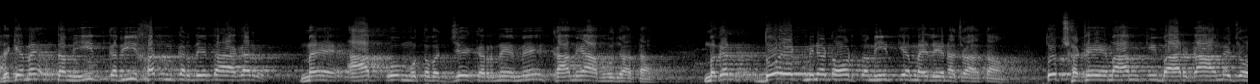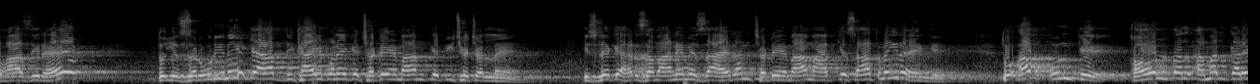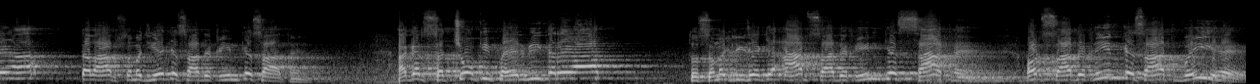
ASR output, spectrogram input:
دیکھیں میں تمہید کبھی ختم کر دیتا اگر میں آپ کو متوجہ کرنے میں کامیاب ہو جاتا۔ مگر دو ایک منٹ اور تمہید کے میں لینا چاہتا ہوں۔ تو چھٹے امام کی بارگاہ میں جو حاضر ہے، تو یہ ضروری نہیں کہ آپ دکھائی پڑیں کہ چھٹے امام کے پیچھے چل رہے ہیں۔ اس لیے کہ ہر زمانے میں ظاہراً چھٹے امام آپ کے ساتھ نہیں رہیں گے۔ تو اب ان کے قول پر عمل کریں آپ، تب آپ سمجھیے کہ صادقین کے ساتھ ہیں۔ اگر سچوں کی پیروی کریں آپ، تو سمجھ لیجیے کہ آپ صادقین کے ساتھ ہیں۔ اور صادقین کے ساتھ وہی ہے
